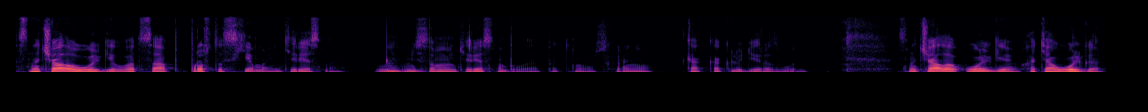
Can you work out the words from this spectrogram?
Сначала у Ольги в WhatsApp, просто схема интересная. Мне, Мгм. мне самому интересно было, я поэтому сохранил, как, как людей разводят. Сначала Ольге, хотя Ольга,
